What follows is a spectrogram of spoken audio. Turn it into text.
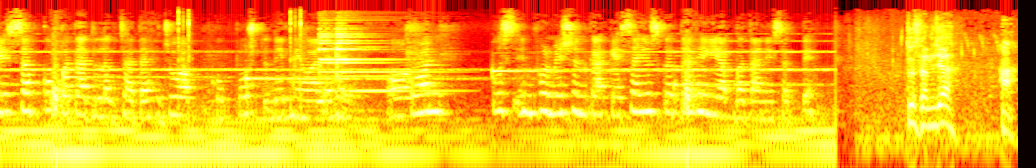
ये सबको पता लग जाता है जो आपको पोस्ट देखने वाले हैं। और कौन उस इंफॉर्मेशन का कैसा यूज़ करता है ये आप बता नहीं सकते। तू समझा? हाँ।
